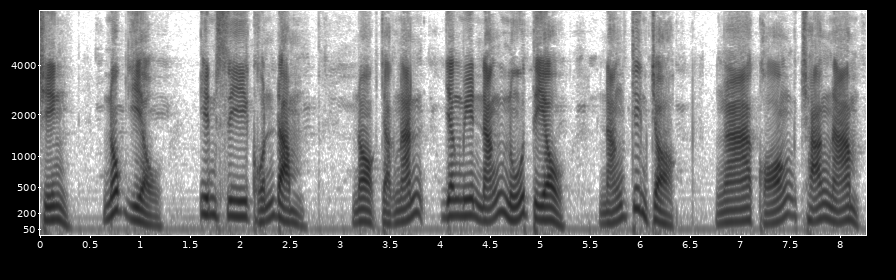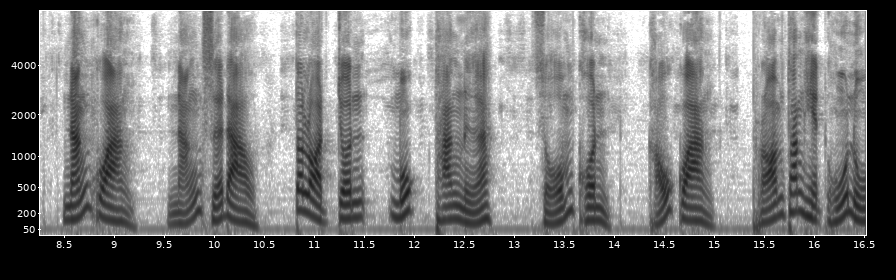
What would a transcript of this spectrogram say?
ชิง นกเหยี่ยว อินทรีขนดำ นอกจากนั้นยังมีหนังหนูเตียว หนังจิ้งจอก งาของช้างน้ำ หนังกวาง หนังเสือดาว ตลอดจนมุกทางเหนือ โสมคน เขากวาง พร้อมทั้งเห็ดหูหนู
